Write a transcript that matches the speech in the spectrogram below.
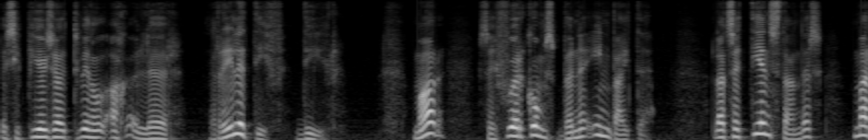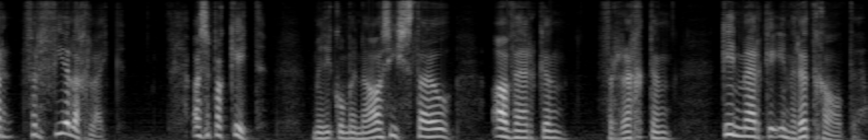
is die Peugeot 208 Allure relatief duur. Maar sy voorkoms binne en buite laat sy teenstanders maar vervelig lyk. As 'n pakket met die kombinasie styl, afwerking, verrigting, kenmerke en ritgehalte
